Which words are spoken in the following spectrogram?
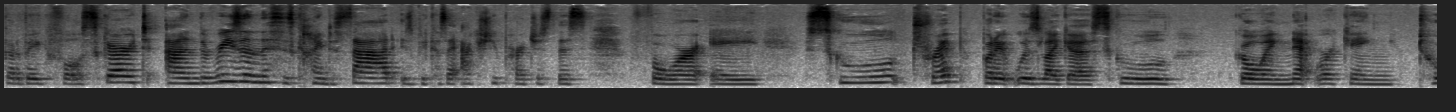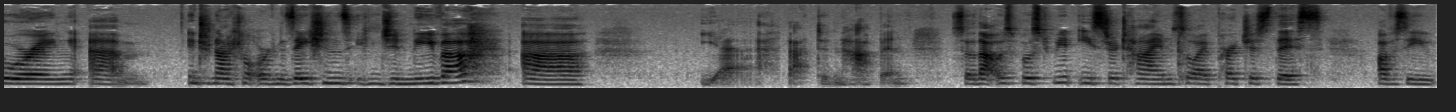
got a big full skirt and the reason this is kind of sad is because I actually purchased this for a school trip but it was like a school going networking, touring, um, international organizations in Geneva. Uh, yeah, that didn't happen. So that was supposed to be at Easter time, so I purchased this obviously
